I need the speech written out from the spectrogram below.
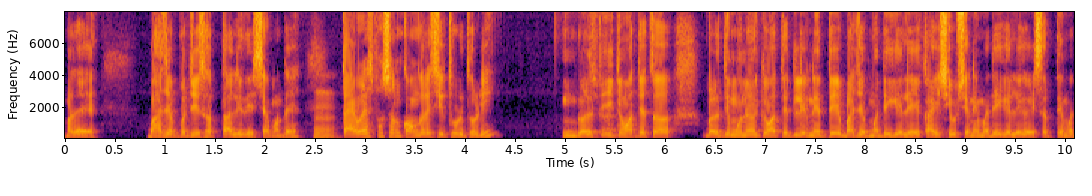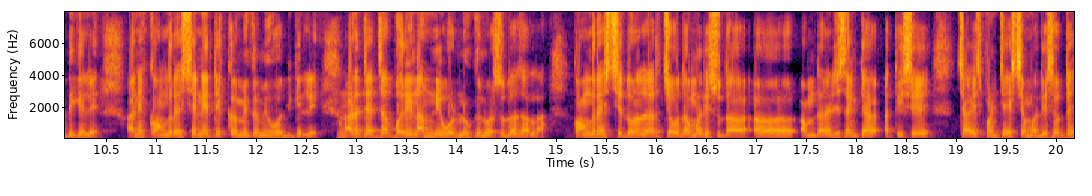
मध्ये भाजपची सत्ता आली देशामध्ये. त्यावेळेसपासून काँग्रेसची थोडी थोडी गळती किंवा त्याचं गळती म्हणून किंवा तिथले नेते भाजपमध्ये गेले काही शिवसेनेमध्ये गेले काही सत्तेमध्ये गेले आणि काँग्रेसचे नेते कमी कमी होत गेले. आणि त्याचा परिणाम निवडणुकींवर सुद्धा झाला. काँग्रेसचे दोन हजार चौदा मध्ये सुद्धा आमदारांची संख्या अतिशय चाळीस पंचेचाळीसच्या मध्येच होते.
